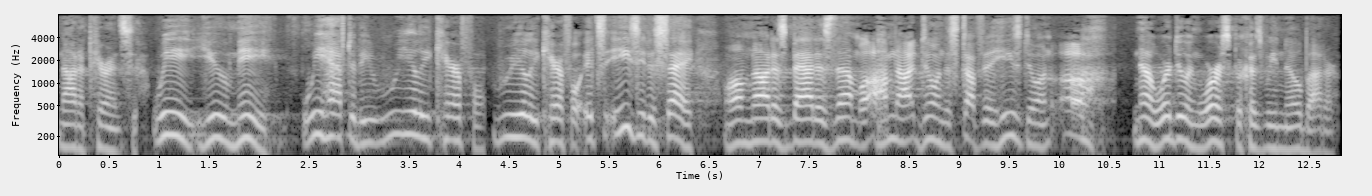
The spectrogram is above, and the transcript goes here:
not appearances. We, you, me, we have to be really careful, really careful. It's easy to say, well, I'm not as bad as them. Well, I'm not doing the stuff that he's doing. Ugh. No, we're doing worse because we know better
